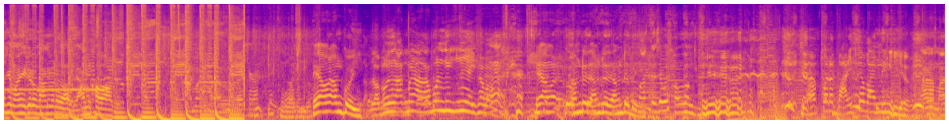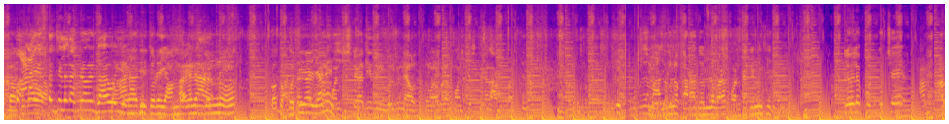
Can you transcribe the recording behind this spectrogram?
আসে মালিকেরও গান মেরে দেওয়া হবে আম খাওয়া হবে। হে আমার আম কই? লবণ লাগবে না লবণ দিচ্ছি এইসব হে আমার আমটা দে আমটা দে আমটা দে। একটা ছেলে থাকবে আমার গায়ে হয়ে যাবে। তোর এই আম বাগানের জন্য কত ক্ষতি হয় জানিস? পঞ্চাশ টাকা দিয়ে তুমি বলবি না তোমার বেলা টাকা আম পাচ্ছে না মাছগুলো কাটা ধরলো কারা কন্টাক্টে নিয়েছে ছেলেবেলে ফোন করছে আম আম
